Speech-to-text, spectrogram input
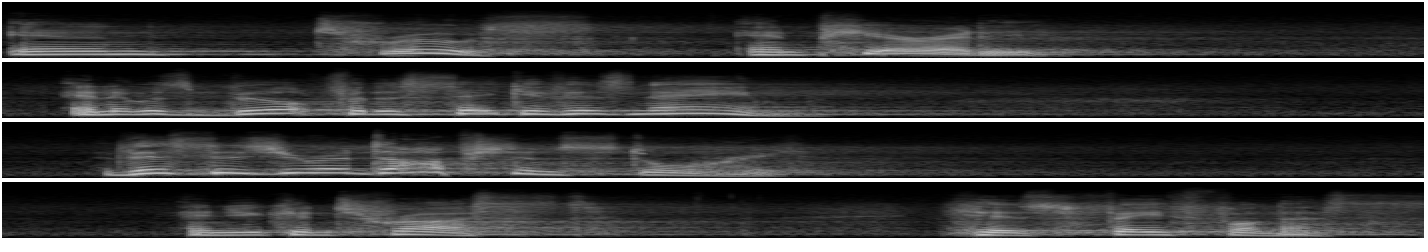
in truth and purity. And it was built for the sake of His name. This is your adoption story. And you can trust His faithfulness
